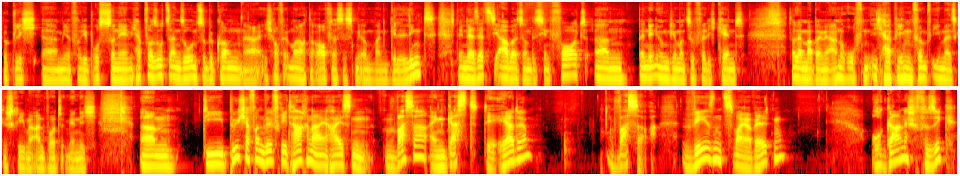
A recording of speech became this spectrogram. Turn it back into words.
wirklich äh, mir vor die Brust zu nehmen. Ich habe versucht, seinen Sohn zu bekommen. Äh, ich hoffe immer noch darauf, dass es mir irgendwann gelingt, denn der setzt die Arbeit so ein bisschen fort. Ähm, wenn den irgendjemand zufällig kennt, soll er mal bei mir anrufen. Ich habe ihm fünf E-Mails geschrieben, er antwortet mir nicht. Ähm, die Bücher von Wilfried Hachenay heißen Wasser, ein Gast der Erde, Wasser, Wesen zweier Welten, organische Physik,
